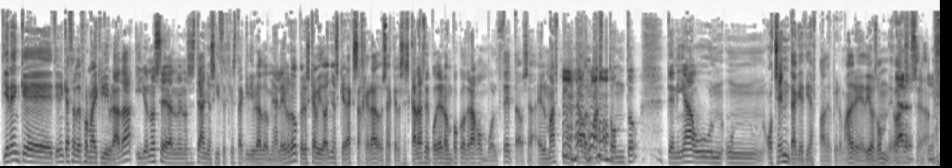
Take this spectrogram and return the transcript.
Tienen que, tienen que hacerlo de forma equilibrada. Y yo no sé, al menos este año, si dices que está equilibrado, me alegro. Pero es que ha habido años que era exagerado. O sea, que las escalas de poder era un poco Dragon Ball Z. O sea, el más pintado, el más tonto, tenía un, un 80 que decías, padre, pero madre de Dios, ¿dónde vas? Claro, o sea, sí, sí.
